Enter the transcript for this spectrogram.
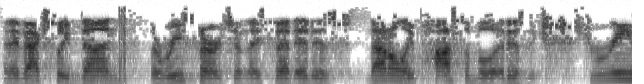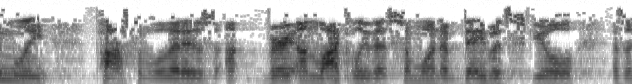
And they've actually done the research and they said it is not only possible, it is extremely possible. That is uh, very unlikely that someone of David's skill as a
